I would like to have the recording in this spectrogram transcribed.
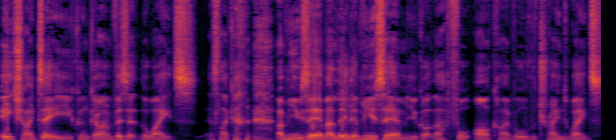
Each ID, you can go and visit the weights. It's like a, a museum, a Leela museum. You've got the full archive, all the trained weights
